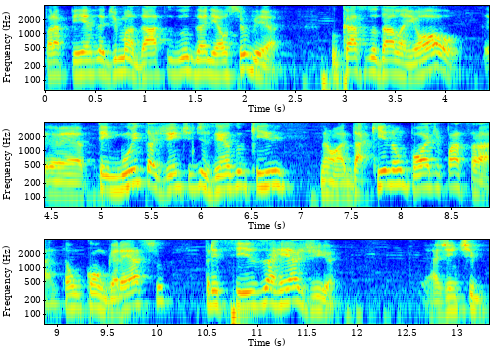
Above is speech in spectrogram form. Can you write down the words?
para a perda de mandato do Daniel Silveira. O caso do Dallagnol, é, tem muita gente dizendo que não, daqui não pode passar. Então o Congresso precisa reagir. A gente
